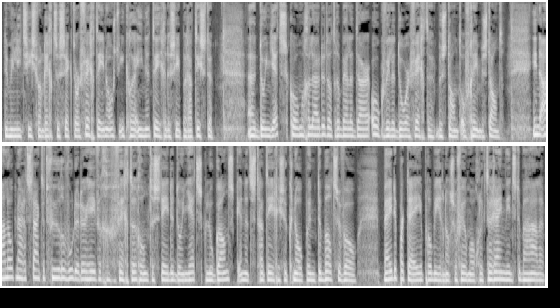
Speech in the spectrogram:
De milities van rechtse sector vechten in Oost-Oekraïne tegen de separatisten. Uit Donetsk komen geluiden dat rebellen daar ook willen doorvechten... bestand of geen bestand. In de aanloop naar het staakt het vuren woeden er hevige gevechten... rond de steden Donetsk, Lugansk en het strategische knooppunt de Baltsevo. Beide partijen proberen nog zoveel mogelijk terreinwinst te behalen.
